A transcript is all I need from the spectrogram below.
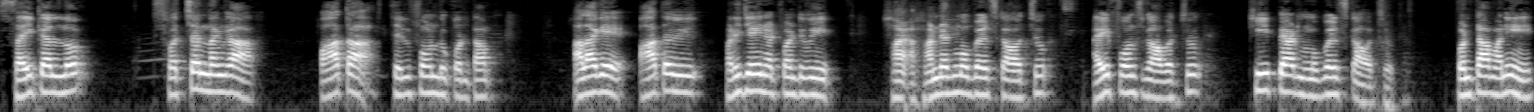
సైకిల్లో స్వచ్ఛందంగా పాత సెల్ ఫోన్లు కొంటాం. అలాగే పాతవి పనిచేయనటువంటివి హ- హండ్రెడ్ మొబైల్స్ కావచ్చు ఐఫోన్స్ కావచ్చు కీప్యాడ్ మొబైల్స్ కావచ్చు కొంటామని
